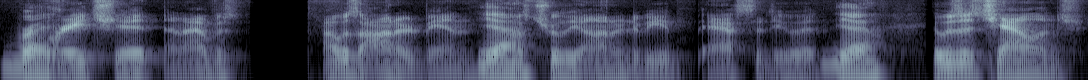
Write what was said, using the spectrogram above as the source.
Right. great shit, and I was I was honored, man. Yeah. I was truly honored to be asked to do it. Yeah. It was a challenge.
